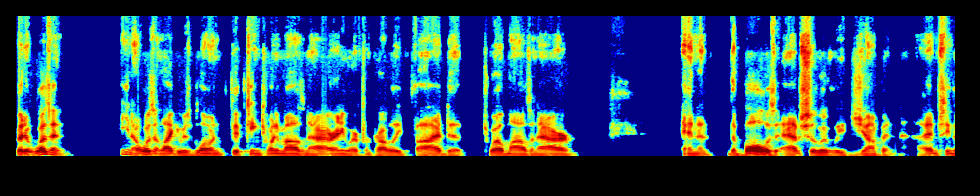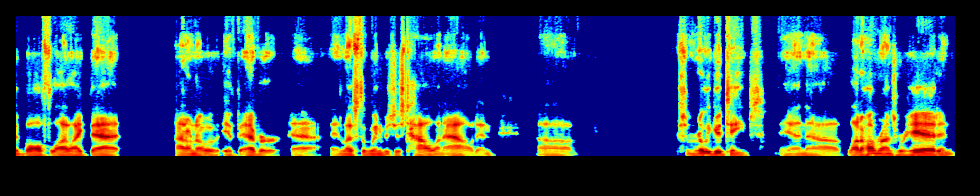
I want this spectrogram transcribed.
but it wasn't, you know, it wasn't like it was blowing 15, 20 miles an hour, anywhere from probably five to 12 miles an hour. And the ball was absolutely jumping. I hadn't seen the ball fly like that. I don't know if ever, uh, unless the wind was just howling out. And uh, some really good teams and uh, a lot of home runs were hit. And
